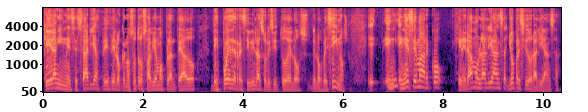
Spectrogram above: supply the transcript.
que eran innecesarias desde lo que nosotros habíamos planteado después de recibir la solicitud de los, de los vecinos. Eh, en, ese marco generamos la alianza, yo presido la alianza,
